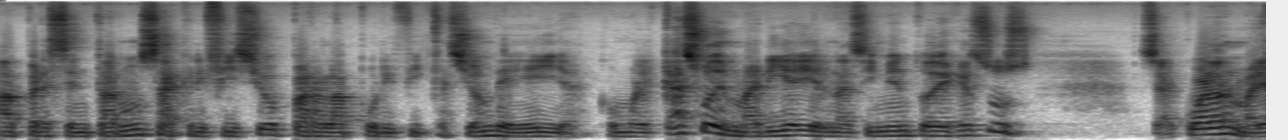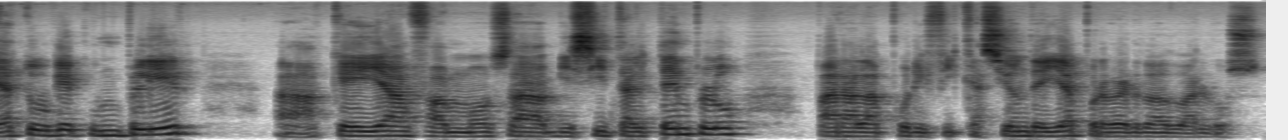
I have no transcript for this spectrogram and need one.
a presentar un sacrificio para la purificación de ella, como el caso de María y el nacimiento de Jesús. ¿Se acuerdan? María tuvo que cumplir aquella famosa visita al templo para la purificación de ella por haber dado a luz,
